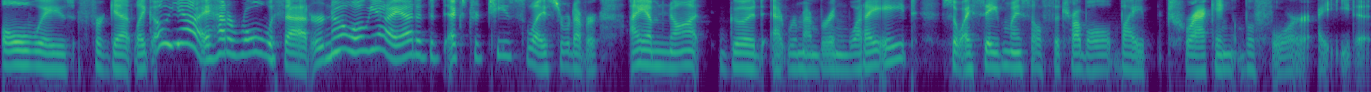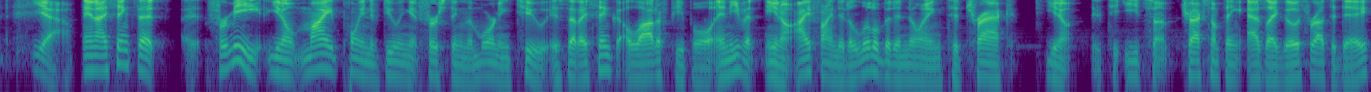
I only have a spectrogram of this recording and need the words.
always forget like, "Oh yeah, I had a roll with that." Or "No, oh yeah, I added the extra cheese slice or whatever." I am not good at remembering what I ate, so I save myself the trouble by tracking before I eat it. Yeah. And I think that for me, you know, my point of doing it first thing in the morning too is that I think a lot of people, and even, you know, I find it a little bit annoying to track, you know, to eat some, track something as I go throughout the day.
